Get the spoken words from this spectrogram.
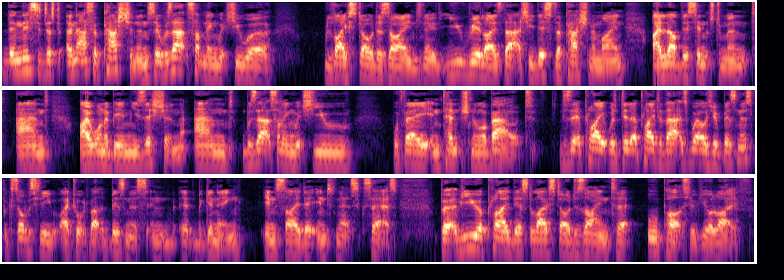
then this is just and that's a passion. And so was that something which you were lifestyle designed? You know, you realised that actually this is a passion of mine. I love this instrument, and I want to be a musician. And was that something which you were very intentional about? Does it apply? Was did it apply to that as well as your business? Because obviously, I talked about the business in, at the beginning, insider internet success. But have you applied this lifestyle design to all parts of your life?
